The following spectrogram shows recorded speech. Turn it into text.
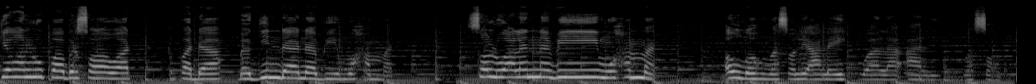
jangan lupa bersolawat kepada baginda Nabi Muhammad. Sallu ala Nabi Muhammad. Allahumma alaihi wa ala alihi wa sahbihi.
